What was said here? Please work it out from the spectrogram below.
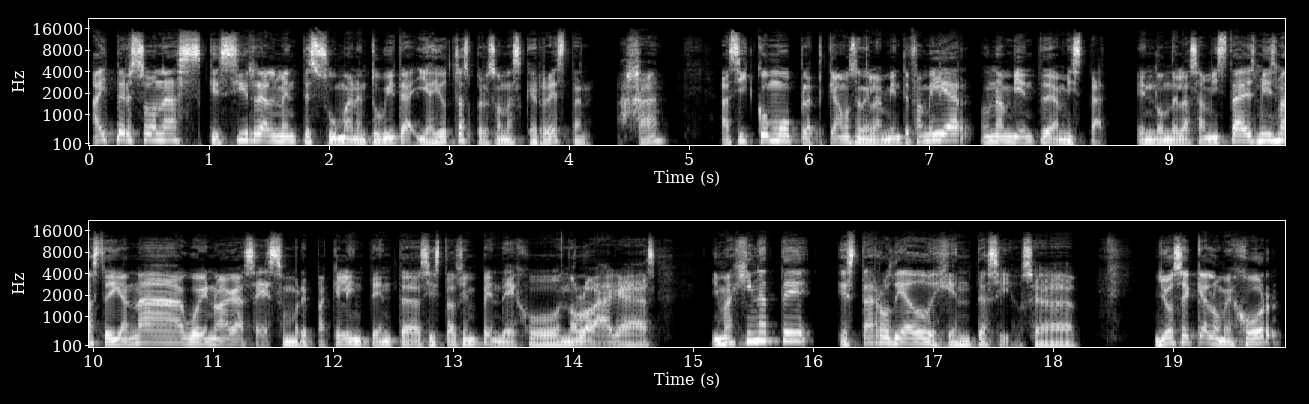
Hay personas que sí realmente suman en tu vida y hay otras personas que restan. Ajá. Así como platicamos en el ambiente familiar, un ambiente de amistad, en donde las amistades mismas te digan, ah, güey, no hagas eso, hombre, ¿para qué le intentas? Si estás bien pendejo, no lo hagas. Imagínate estar rodeado de gente así, o sea, yo sé que a lo mejor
